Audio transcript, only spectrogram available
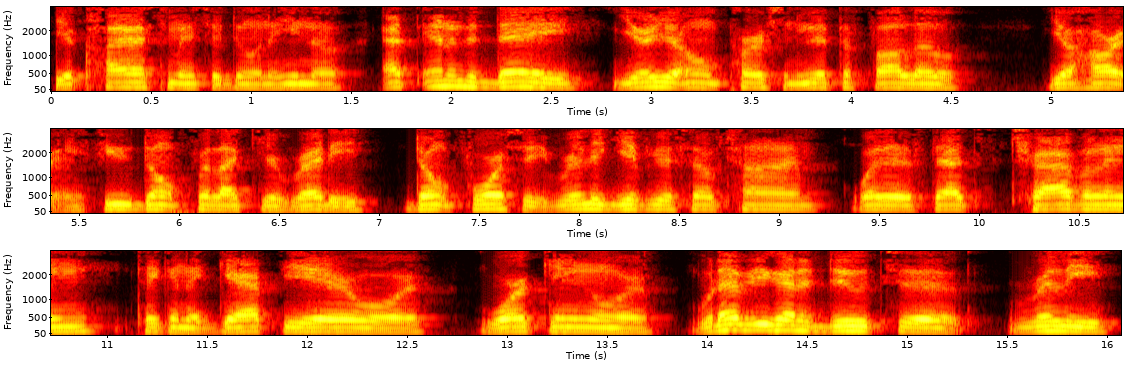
Your classmates are doing it. You know, at the end of the day, you're your own person. You have to follow your heart. And if you don't feel like you're ready, don't force it. Really give yourself time, whether if that's traveling, taking a gap year or working or whatever you got to do to really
